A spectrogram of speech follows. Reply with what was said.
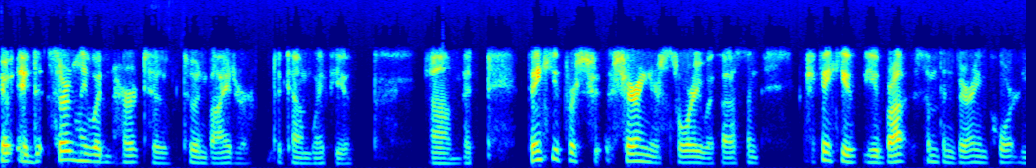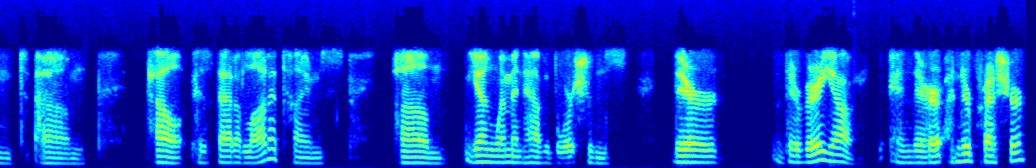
It, it, certainly wouldn't hurt to to invite her to come with you. Um, but thank you for sh- sharing your story with us, and I think you you brought something very important um, out. Is that a lot of times um, young women have abortions? They're they're very young and they're under pressure.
